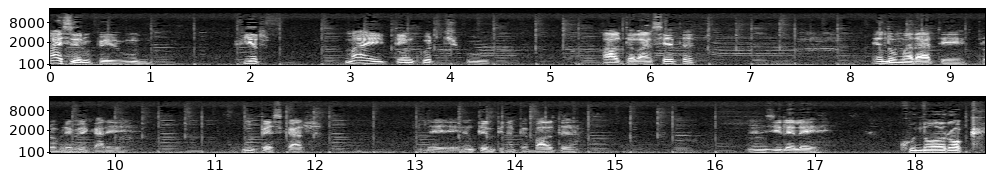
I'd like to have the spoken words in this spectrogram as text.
mai se rupe un fir, mai te încurci cu altă lansetă, enumărate probleme care un pescar le întâmpină pe baltă în zilele cu noroc.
